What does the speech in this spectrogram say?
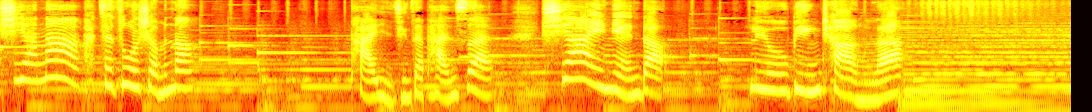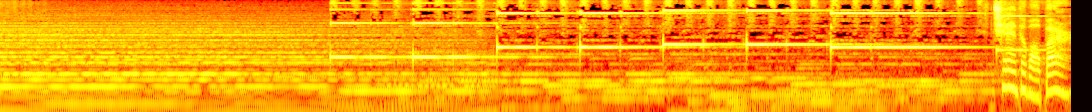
西亚娜在做什么呢？她已经在盘算下一年的溜冰场了。亲爱的宝贝儿，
